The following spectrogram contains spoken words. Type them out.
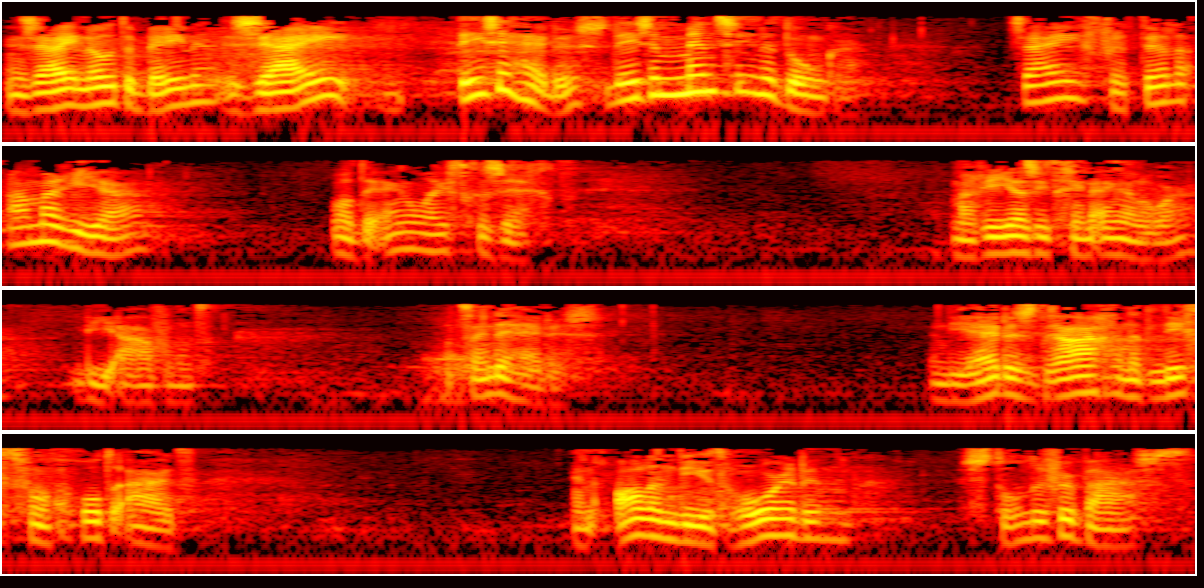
En zij, notabene, zij, deze herders, deze mensen in het donker, zij vertellen aan Maria wat de engel heeft gezegd. Maria ziet geen engel hoor die avond. Dat zijn de herders. En die herders dragen het licht van God uit. En allen die het hoorden, stonden verbaasd,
